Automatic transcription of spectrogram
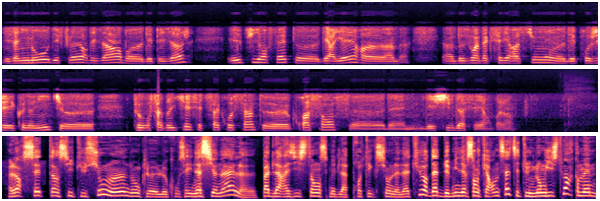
des animaux, des fleurs, des arbres, des paysages. Et puis en fait, derrière, un besoin d'accélération euh, des projets économiques euh, pour fabriquer cette sacro-sainte euh, croissance des chiffres d'affaires. Voilà. Alors cette institution, hein, donc le, Conseil national, pas de la résistance mais de la protection de la nature, date de 1947. C'est une longue histoire quand même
